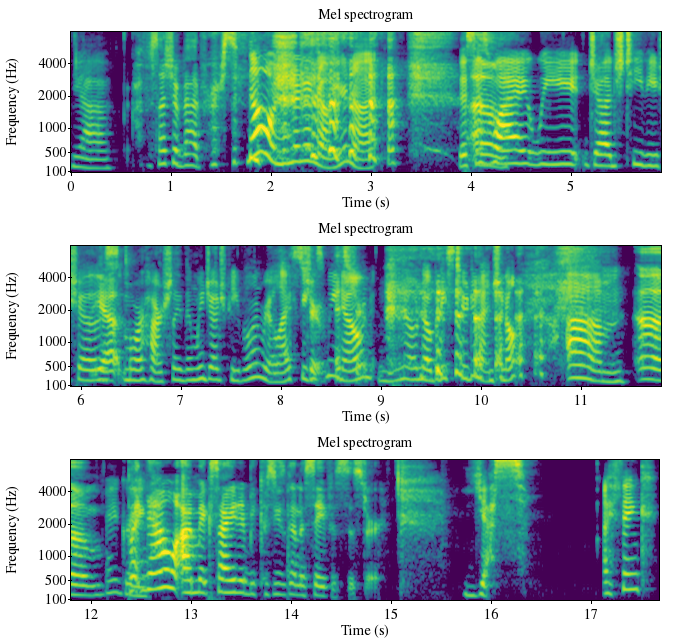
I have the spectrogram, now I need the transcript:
Yeah. I'm such a bad person. No, no, no, no, no. You're not. This is Um, why we judge TV shows Yep. more harshly than we judge people in real life because we it's know, you know, nobody's two dimensional. Um, Um, I agree. But now I'm excited because he's gonna save his sister. yes, I think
